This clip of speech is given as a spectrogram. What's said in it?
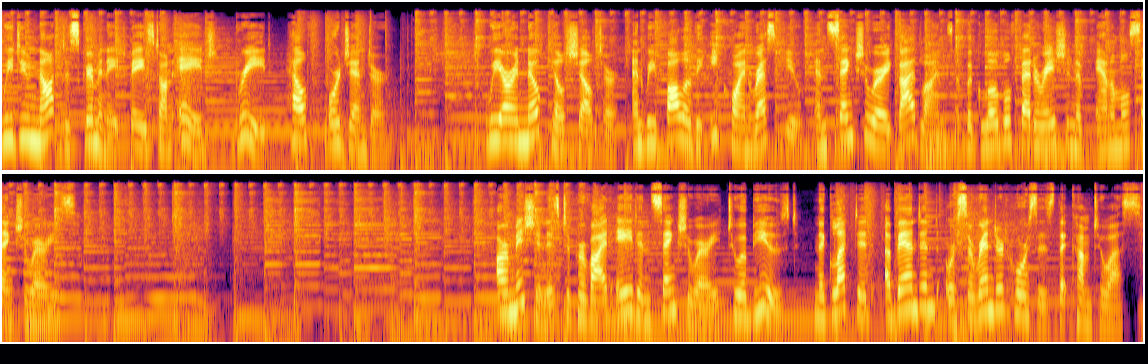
We do not discriminate based on age, breed, health, or gender. We are a no-kill shelter and we follow the equine rescue and sanctuary guidelines of the Global Federation of Animal Sanctuaries. Our mission is to provide aid and sanctuary to abused, neglected, abandoned, or surrendered horses that come to us.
